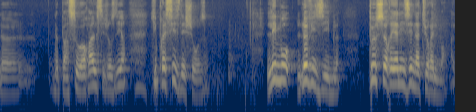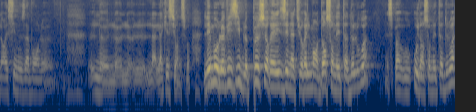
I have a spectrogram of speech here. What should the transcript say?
le, pinceau oral, si j'ose dire, qui précise des choses. Les mots le visible peut se réaliser naturellement. Alors ici, nous avons la, question, n'est-ce pas? Les mots le visible peut se réaliser naturellement dans son état de loi, n'est-ce pas, ou, dans son état de loi,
